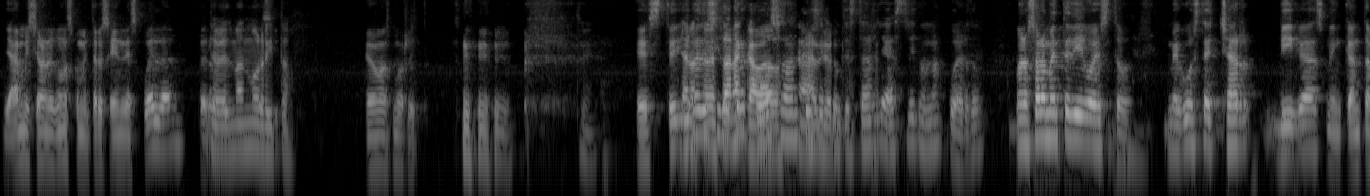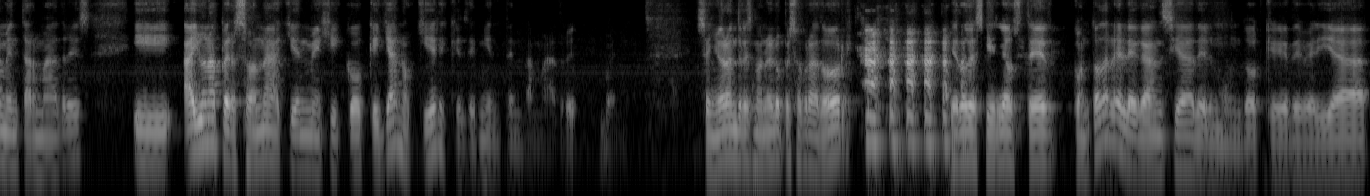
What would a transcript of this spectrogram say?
Ya me hicieron algunos comentarios ahí en la escuela, pero... Te ves más pues morrito. me veo más morrito. Este, iba a decir otra cosa antes de contestarle a Astrid, no me acuerdo. Bueno, solamente digo esto. Me gusta echar vigas, me encanta mentar madres. Y hay una persona aquí en México que ya no quiere que le mienten la madre. Bueno, señor Andrés Manuel López Obrador, quiero decirle a usted con toda la elegancia del mundo que debería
